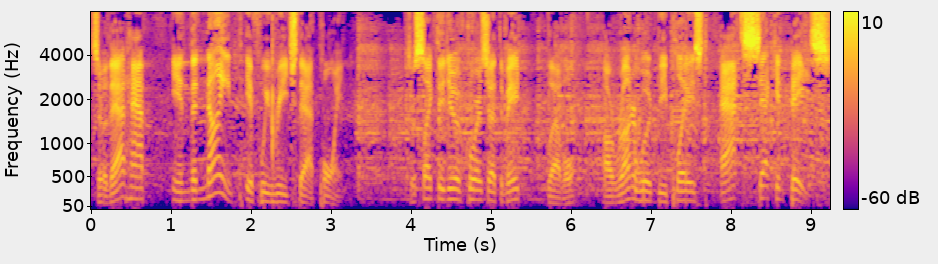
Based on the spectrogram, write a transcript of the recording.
So that happened in the ninth if we reach that point. Just like they do, of course, at the major level, a runner would be placed at second base,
